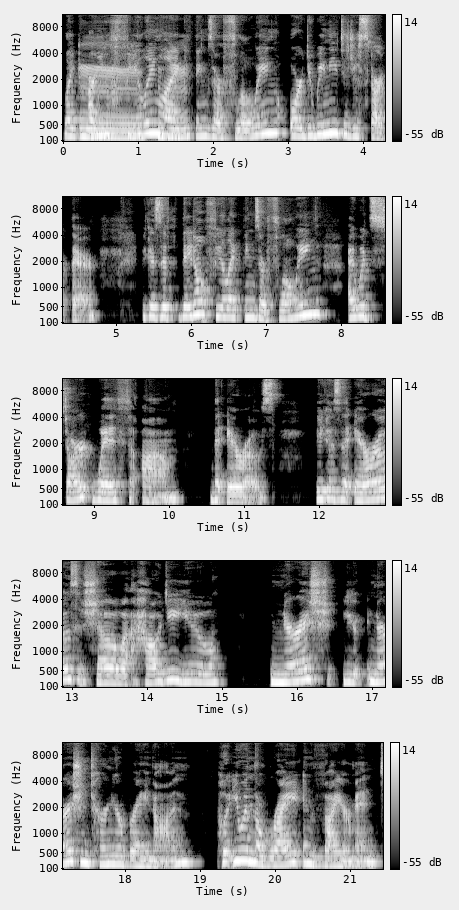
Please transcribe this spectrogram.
Like, mm, are you mm, feeling mm-hmm. like things are flowing, or do we need to just start there? Because if they don't feel like things are flowing, I would start with um, the arrows, because the arrows show how do you nourish you nourish and turn your brain on, put you in the right environment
